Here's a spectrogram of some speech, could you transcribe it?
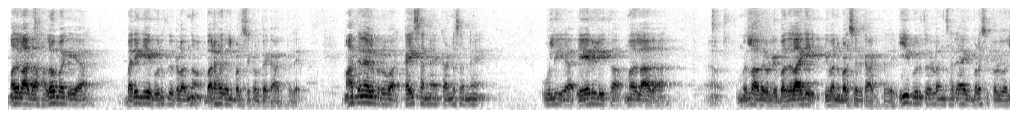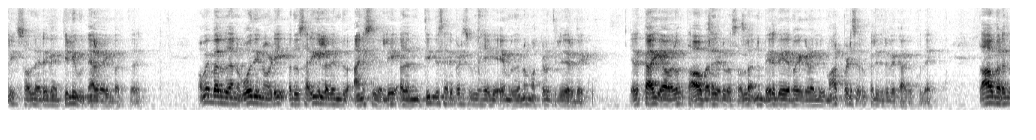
ಮೊದಲಾದ ಹಲವು ಬಗೆಯ, ಬರಿಗೆಯ ಗುರುತುಗಳನ್ನು ಬರಹದಲ್ಲಿ ಬಳಸಿಕೊಳ್ಬೇಕಾಗುತ್ತದೆ ಮಾತಿನಲ್ಲಿ ಬರುವ ಕೈ ಸನ್ನೆ, ಕಣ್ಣು ಸನ್ನೆ ಹುಲಿಯ ಏರಿಳಿತ ಮೊದಲಾದ ಮೊದಲಾದವುಗಳಿಗೆ ಬದಲಾಗಿ ಇವನ್ನು ಬಳಸಬೇಕಾಗುತ್ತದೆ ಈ ಗುರುತುಗಳನ್ನು ಸರಿಯಾಗಿ ಬಳಸಿಕೊಳ್ಳುವಲ್ಲಿ ಸೌಲಭ್ಯ ತಿಳಿವು ನೆರವಾಗಿ ಬರುತ್ತದೆ ಒಮ್ಮೆ ಬರೆದನ್ನು ಓದಿ ನೋಡಿ ಅದು ಸರಿಯಿಲ್ಲವೆಂದು ಅನಿಸಿದಲ್ಲಿ ಅದನ್ನು ತಿದ್ದಿ ಸರಿಪಡಿಸುವುದು ಹೇಗೆ ಎಂಬುದನ್ನು ಮಕ್ಕಳು ತಿಳಿದಿರಬೇಕು. ಇದಕ್ಕಾಗಿ ಅವರು ತಾವು ಬರೆದಿರುವ ಸೊಲ್ಲನ್ನು ಬೇರೆ ಬೇರೆ ಬಗೆಗಳಲ್ಲಿ ಮಾರ್ಪಡಿಸಲು ಕಲಿತಿರಬೇಕಾಗುತ್ತದೆ. ತಾವು ಬರೆದ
